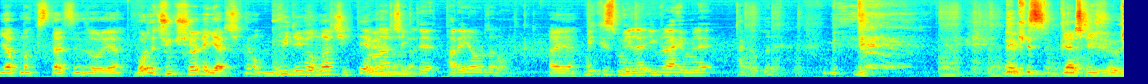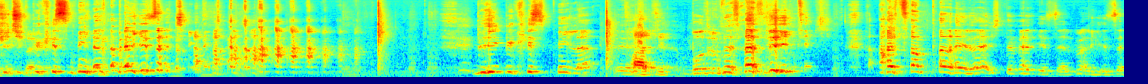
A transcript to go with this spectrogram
yapmak isterseniz oraya. Bu arada çünkü şöyle gerçekten bu videoyu onlar çekti ya. Onlar çekti. Parayı oradan aldık. Aynen. Bir kısmıyla İbrahim'le takıldık. bir kısmı Gerçek Küçük bir kısmıyla da belgesel çektik. Büyük bir kısmıyla e, Tatil. Bodrum'da tatil gittik. Artan parayla işte belgesel, belgesel.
